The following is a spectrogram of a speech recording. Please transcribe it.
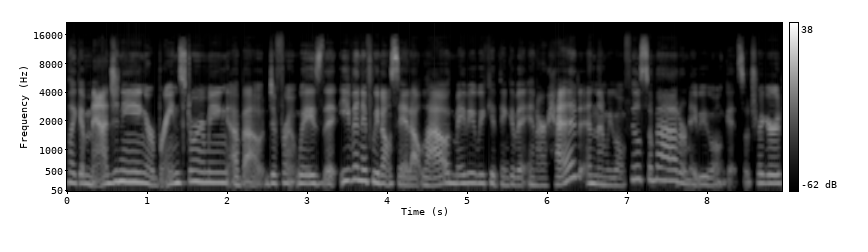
like imagining or brainstorming about different ways that even if we don't say it out loud, maybe we could think of it in our head and then we won't feel so bad, or maybe we won't get so triggered,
